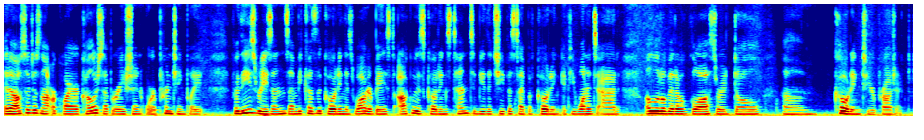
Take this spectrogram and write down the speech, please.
It also does not require color separation or a printing plate. For these reasons, and because the coating is water-based, aqueous coatings tend to be the cheapest type of coating if you wanted to add a little bit of a gloss or a dull um, coating to your project.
